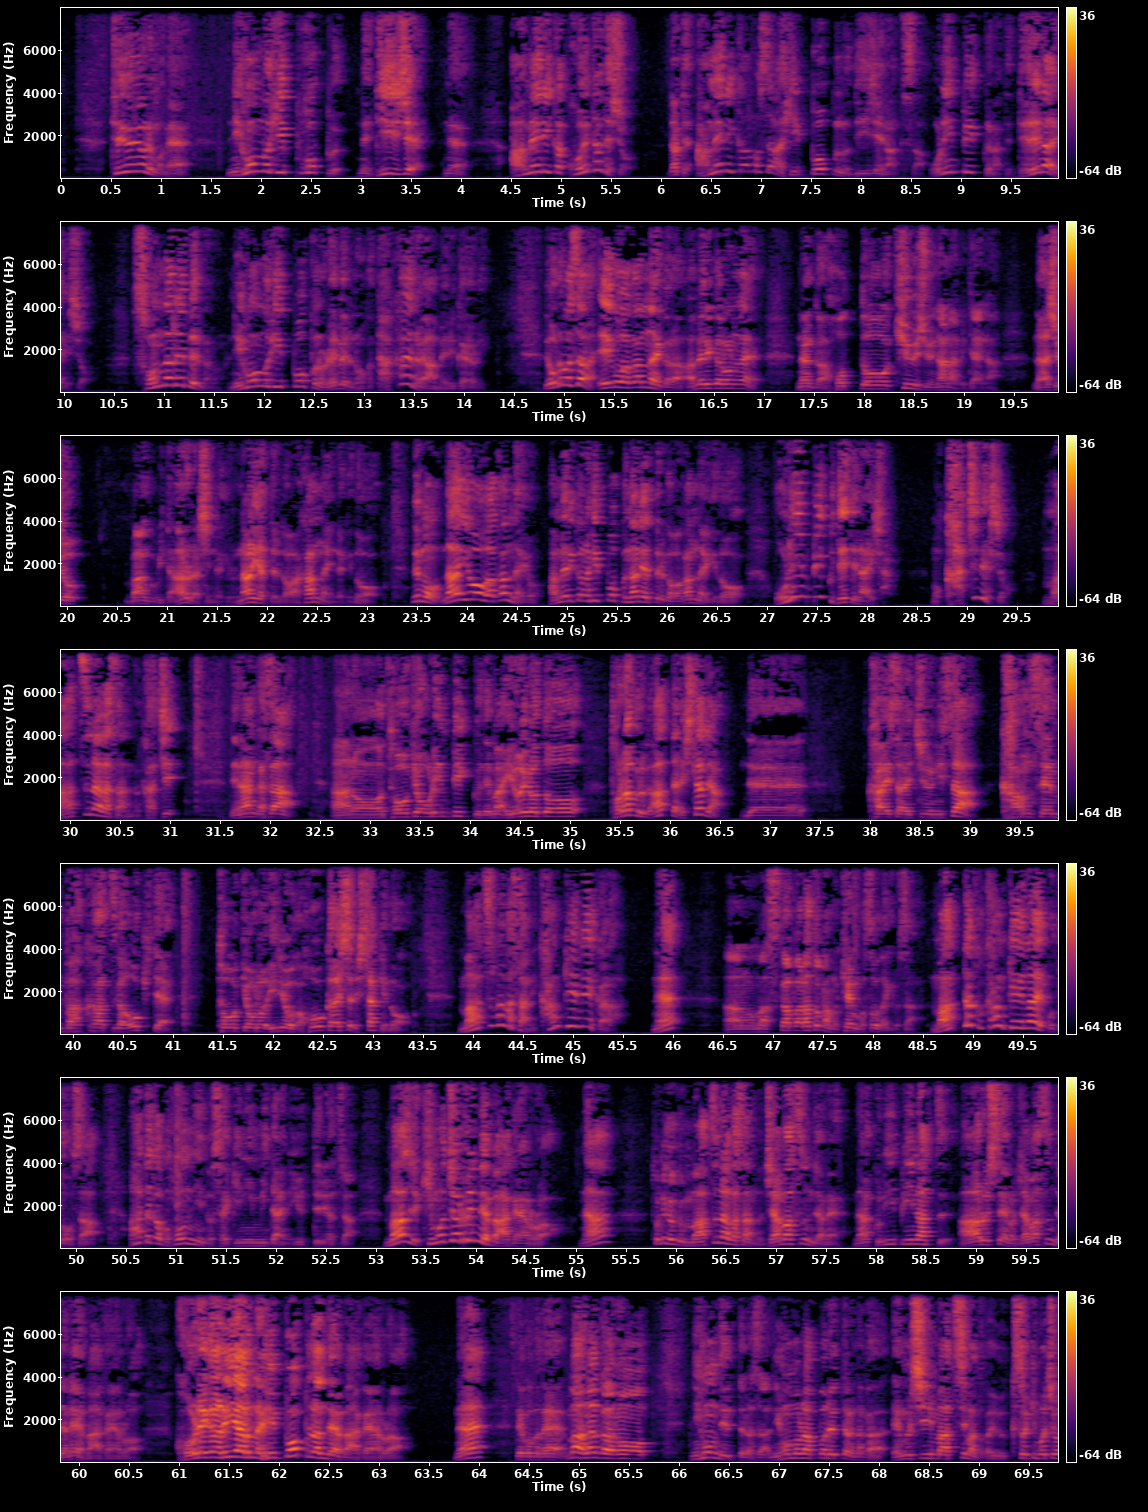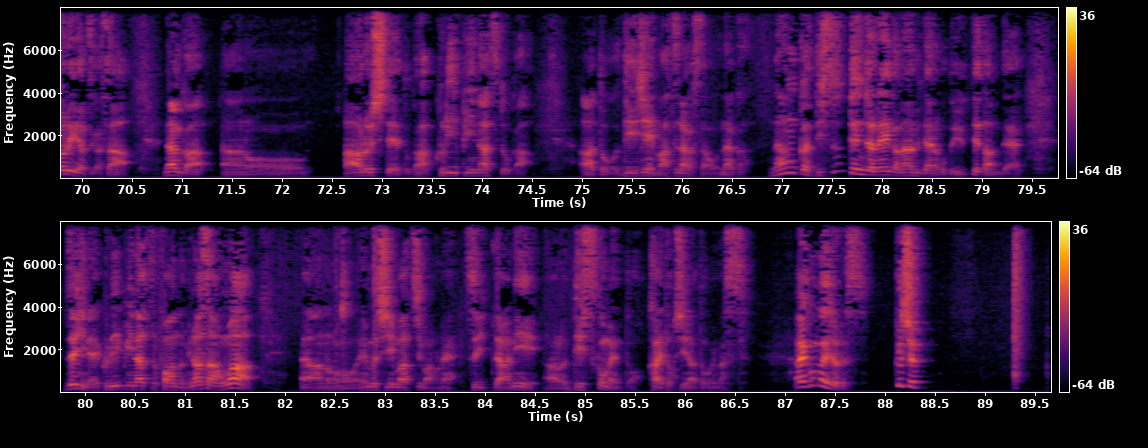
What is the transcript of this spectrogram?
ていうよりもね、日本のヒップホップ、ね、DJ、ね、アメリカ超えたでしょ。だってアメリカのさ、ヒップホップの DJ なんてさ、オリンピックなんて出れないでしょ。そんなレベルなの。日本のヒップホップのレベルの方が高いのよ、アメリカより。で、俺はさ、英語わかんないから、アメリカのね、なんか、ホット97みたいな、ラジオ番組ってあるらしいんだけど、何やってるかわかんないんだけど、でも、内容はわかんないよ。アメリカのヒップホップ何やってるかわかんないけど、オリンピック出てないじゃん。もう勝ちでしょ。松永さんの勝ち。で、なんかさ、あのー東京オリンピックで、まあ、いろいろとトラブルがあったりしたじゃん。で、開催中にさ、感染爆発が起きて、東京の医療が崩壊したりしたけど、松永さんに関係ねえから。ねあの、まあ、スカパラとかの件もそうだけどさ、全く関係ないことをさ、あたかも本人の責任みたいに言ってる奴ら、マジで気持ち悪いんだよ、バカ野郎。なとにかく松永さんの邪魔すんじゃねえ。な、 Creepy Nuts、R 指定の邪魔すんじゃねえよ、バカ野郎。これがリアルなヒップホップなんだよ、バカ野郎。ねってことで、まあなんかあの、日本で言ったらさ、日本のラッパーで言ったらなんか MC 松島とかいうクソ気持ち悪いやつがさ、なんか、あの R 指定とか、 Creepy Nuts とか、あと DJ 松永さんをなんか、なんかディスってんじゃねえかなみたいなこと言ってたんで、ぜひね、 Creepy Nuts のファンの皆さんは、あの、MC 松島のね、ツイッターにあのディスコメント書いてほしいなと思います。はい、今回以上です。クッシュ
